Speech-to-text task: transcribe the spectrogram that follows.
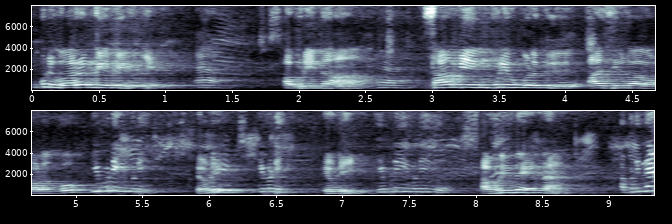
இப்படி வரம் கேட்குறீங்க. அப்படின்னா. சாமி எப்படி உங்களுக்கு ஆசீர்வாதம் வழங்கும்? இப்படி இப்படி. எப்படி? இப்படி. எப்படி? இப்படி இப்படி. அப்படின்னா என்ன? அப்படின்னா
